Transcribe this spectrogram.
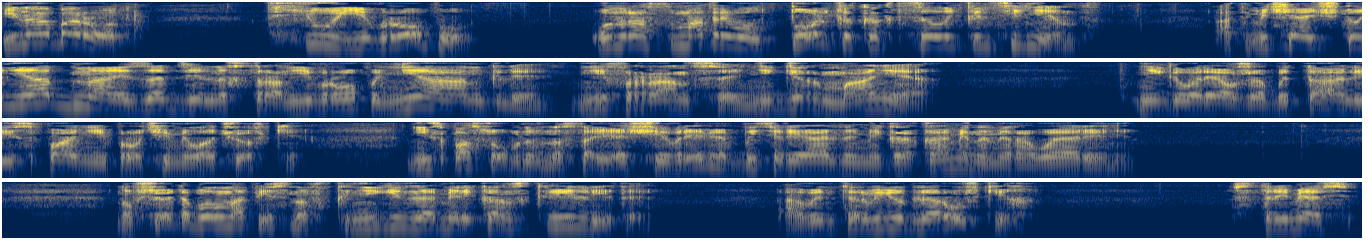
И наоборот, всю Европу он рассматривал только как целый континент, отмечает, что ни одна из отдельных стран Европы, ни Англия, ни Франция, ни Германия – не говоря уже об Италии, Испании и прочей мелочевке, не способны в настоящее время быть реальными игроками на мировой арене. Но все это было написано в книге для американской элиты, а в интервью для русских, стремясь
